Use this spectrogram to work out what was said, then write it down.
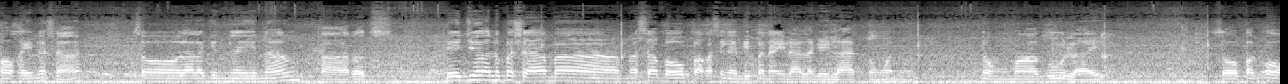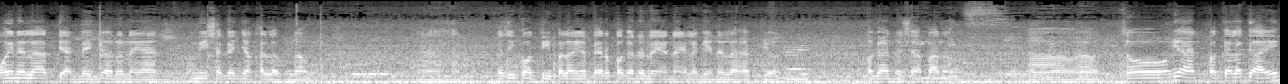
Okay na siya. So, lalagyan ngayon ng carrots. Medyo ano pa siya, ma masabaw pa kasi nga hindi pa na ilalagay lahat ng ano, ng mga gulay. So, pag okay na lahat yan, medyo ano na yan, hindi siya ganyang kalabnaw. Kasi konti pa lang yan, pero pag ano na yan, nailagay na lahat yon Third. pag ano siya, parang Ah, ah. So, yan, pagkalagay,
